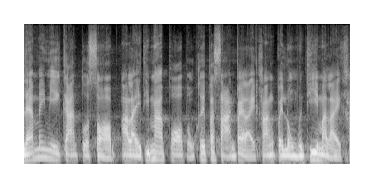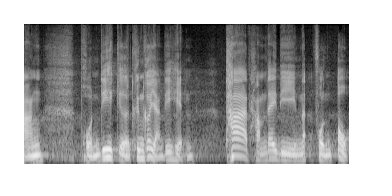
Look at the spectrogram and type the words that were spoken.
และไม่มีการตรวจสอบอะไรที่มากพอ ผมเคยประสานไปหลายครั้งไปลงพื้นที่มาหลายครั้ง ผลที่เกิดขึ้นก็อย่างที่เห็น ถ้าทำได้ดีฝนตก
